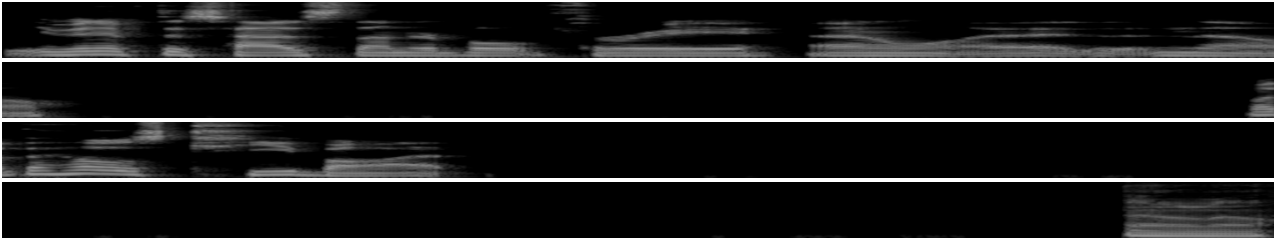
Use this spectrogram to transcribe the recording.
Even if this has Thunderbolt 3, I don't I, no. What the hell is Keybot? I don't know.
